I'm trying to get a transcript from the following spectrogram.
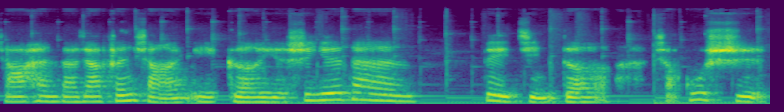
想要和大家分享一个也是耶诞背景的小故事。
